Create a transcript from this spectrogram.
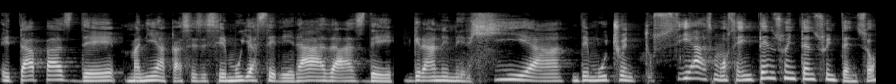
etapas de maníacas, es decir, muy aceleradas, de gran energía, de mucho entusiasmo, o sea, intenso, intenso, intenso,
